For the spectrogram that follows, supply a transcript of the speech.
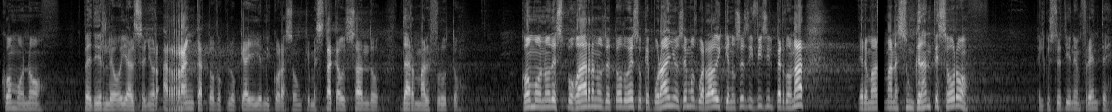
¿Cómo no pedirle hoy al Señor, arranca todo lo que hay ahí en mi corazón que me está causando dar mal fruto? ¿Cómo no despojarnos de todo eso que por años hemos guardado y que nos es difícil perdonar? Hermano, hermana, es un gran tesoro el que usted tiene enfrente.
